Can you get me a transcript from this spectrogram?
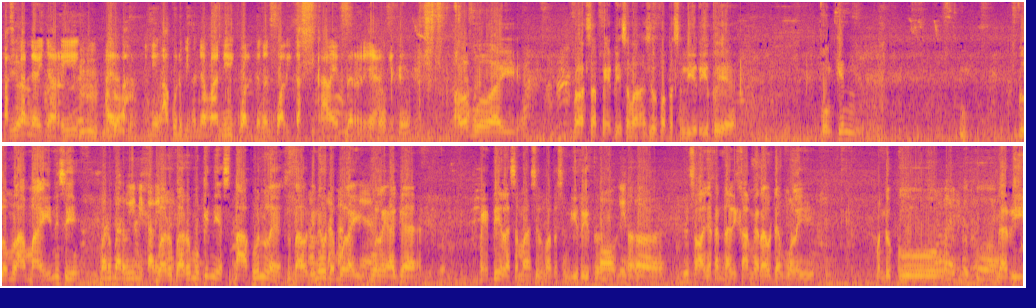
pasti iya. kan nyari-nyari. Mm, Ayo ah, ini aku udah bisa nyamani kuali dengan kualitas di kalendernya. Oke, gitu. Kalau mulai merasa pede sama hasil foto sendiri itu ya, mungkin belum lama ini sih. Baru-baru ini kali. ya. Baru-baru mungkin ya setahun lah ya. Setahun ini udah mulai ya. mulai agak pede lah sama hasil foto sendiri itu. Oh, gitu. Dan soalnya kan dari kamera udah mulai mendukung. Mendukung. Dari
